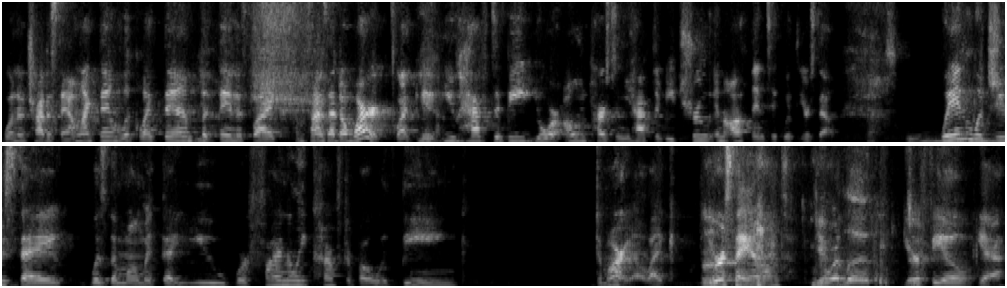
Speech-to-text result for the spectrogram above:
want to try to sound like them look like them but Yeah. then it's like sometimes that don't work like it- you have to be your own person you have to be true and authentic with yourself Facts. when would you say was the moment that you were finally comfortable with being Demario? Like Mm. your sound, Yeah. your look, your Yeah. feel. Yeah.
